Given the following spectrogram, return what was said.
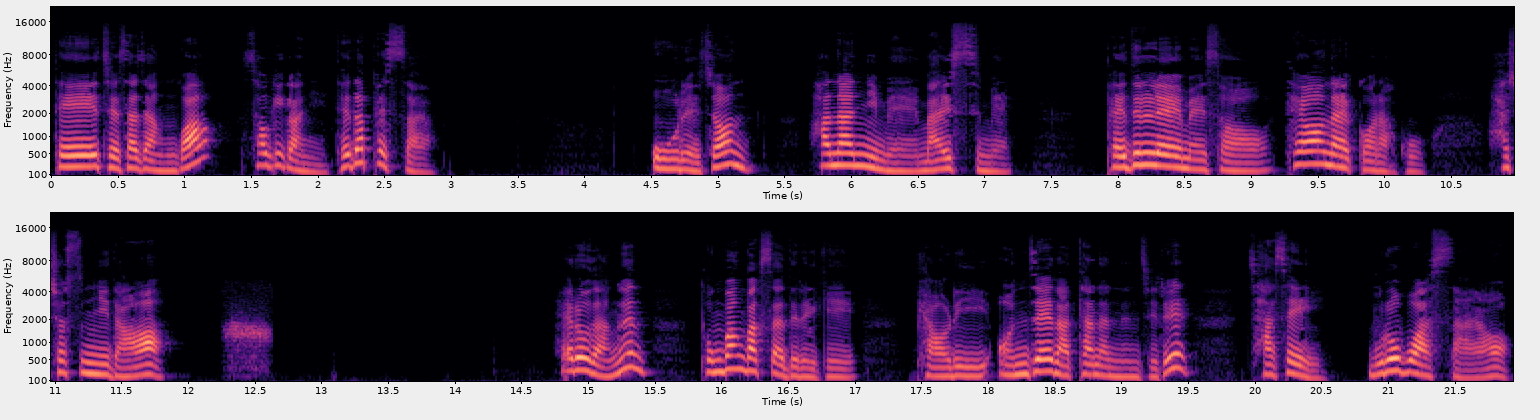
대제사장과 서기관이 대답했어요. 오래전 하나님의 말씀에 베들레헴에서 태어날 거라고 하셨습니다. 헤로당은 동방 박사들에게 별이 언제 나타났는지를 자세히 물어보았어요.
